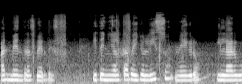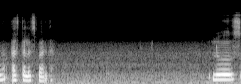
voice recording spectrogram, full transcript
almendras verdes, y tenía el cabello liso, negro y largo hasta la espalda. Los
